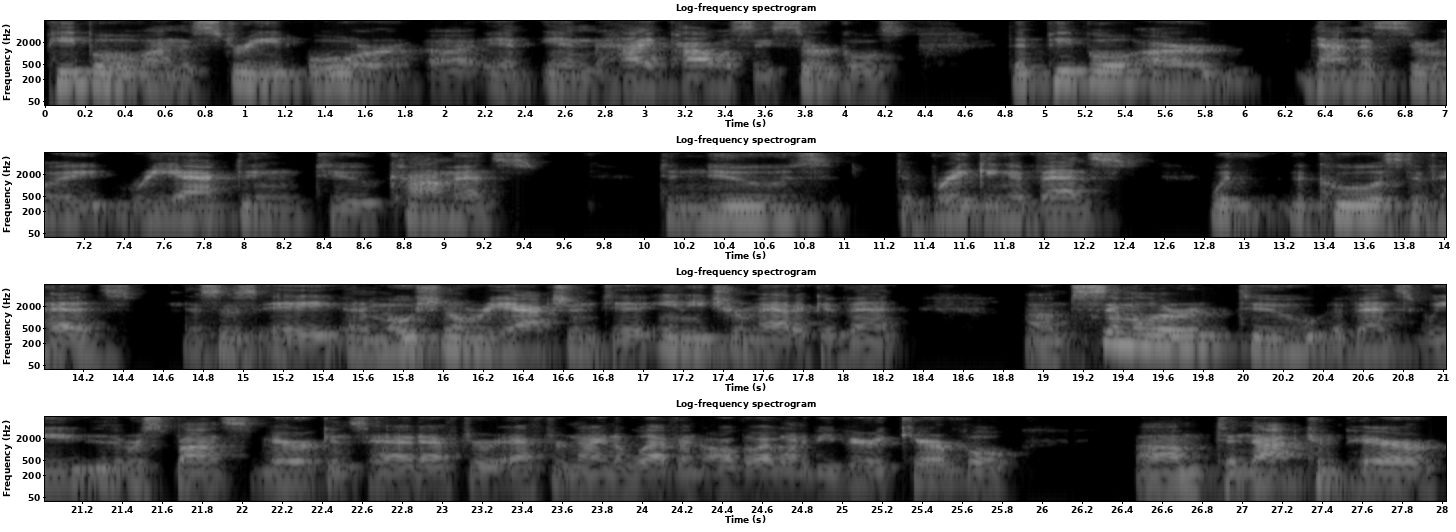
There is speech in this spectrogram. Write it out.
people on the street or uh, in, in high policy circles, that people are not necessarily reacting to comments, to news, to breaking events with the coolest of heads. This is a, an emotional reaction to any traumatic event, um, similar to events we, the response Americans had after after 9/11. Although I want to be very careful um, to not compare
